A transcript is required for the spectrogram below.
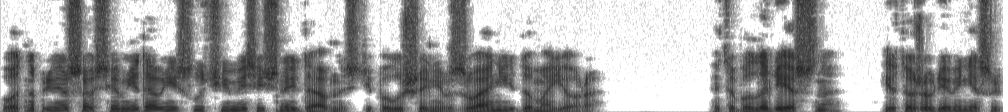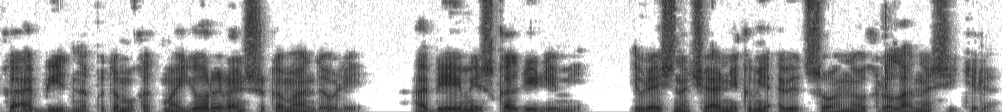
Вот, например, совсем недавний случай месячной давности, повышение в звании до майора. Это было лестно и в то же время несколько обидно, потому как майоры раньше командовали обеими эскадрильями, являясь начальниками авиационного крыла носителя.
